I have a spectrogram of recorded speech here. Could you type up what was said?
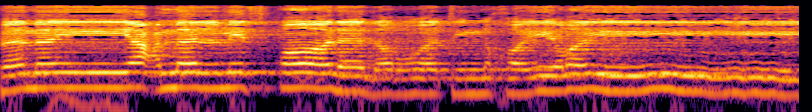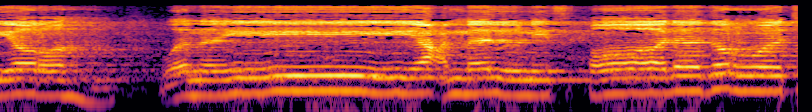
فمن يعمل مثقال ذرة خيرا يره ومن يعمل مثقال ذرة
